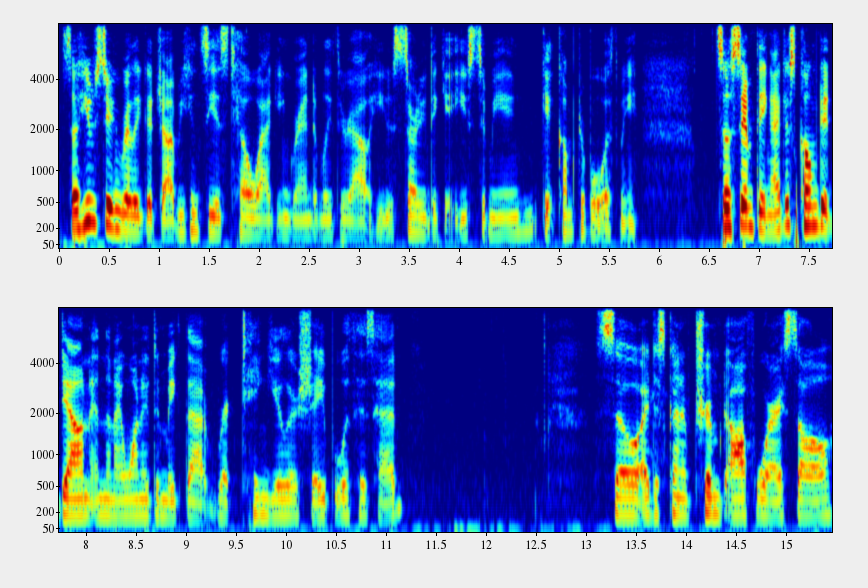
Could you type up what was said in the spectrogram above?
So he was doing a really good job. You can see his tail wagging randomly throughout. He was starting to get used to me and get comfortable with me. So same thing. I just combed it down and then I wanted to make that rectangular shape with his head. So I just kind of trimmed off where I saw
